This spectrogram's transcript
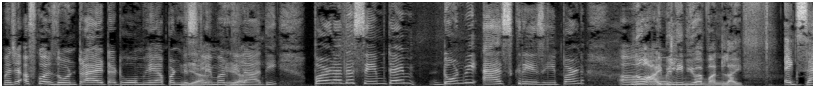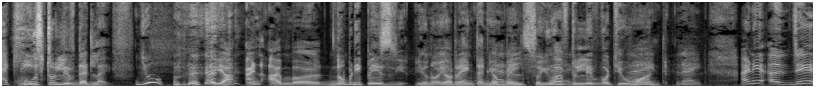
म्हणजे of course don't try it at home हे आपण डिस्क्लेमर दिला आधी. पण at the same time don't be as crazy पण No, I believe you have one life. Exactly. Who's to live that life? You. Uh, yeah, and I'm uh, nobody pays you know your rent and your bills, so you have to live what you want. Right आणि जे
